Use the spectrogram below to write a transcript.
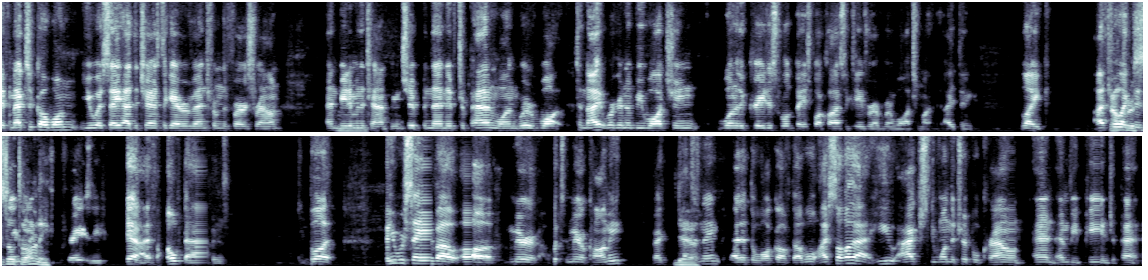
if Mexico won, USA had the chance to get revenge from the first round and beat mm-hmm. them in the mm-hmm. championship. And then if Japan won, we're wa- tonight we're going to be watching one of the greatest World Baseball Classic games we're ever going to watch. I think, like, I feel like this is crazy. Yeah, I hope that happens. But you were saying about uh Mir what's Murakami, right? Yeah. That's his name, the guy that the walk off double. I saw that he actually won the triple crown and MVP in Japan.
